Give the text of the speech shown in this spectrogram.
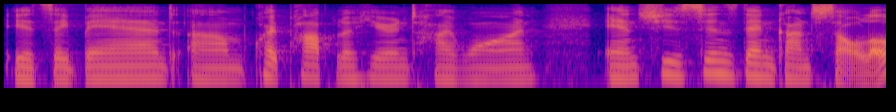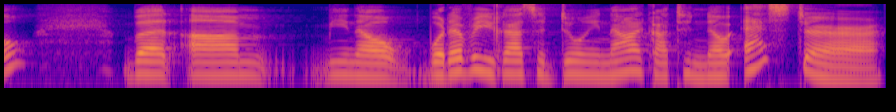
it's a band um, quite popular here in Taiwan, and she's since then gone solo. But um, you know, whatever you guys are doing now, I got to know Esther,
